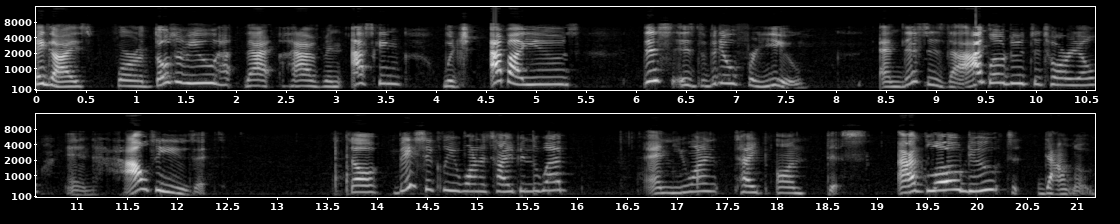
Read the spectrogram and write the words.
Hey guys, for those of you that have been asking which app I use, this is the video for you. And this is the Aglodo tutorial and how to use it. So basically you want to type in the web and you want to type on this. To download.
